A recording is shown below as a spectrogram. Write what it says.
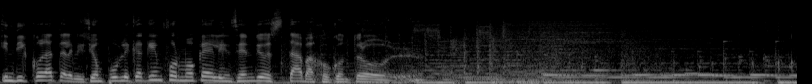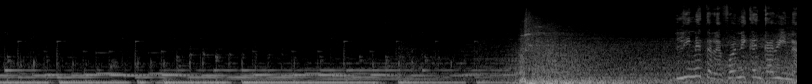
Indicó la televisión pública que informó que el incendio está bajo control. Línea telefónica en cabina.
